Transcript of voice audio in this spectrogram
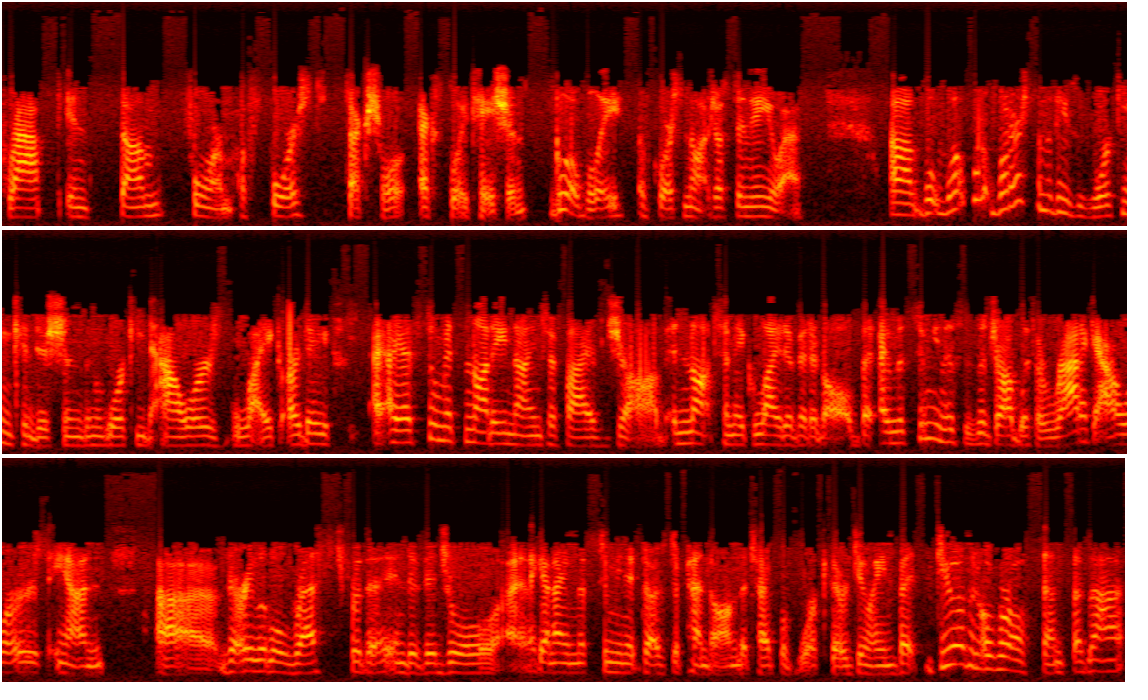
trapped in some form of forced sexual exploitation globally, of course, not just in the U.S. Um, but what what are some of these working conditions and working hours like? Are they? I assume it's not a nine to five job, and not to make light of it at all. But I'm assuming this is a job with erratic hours and uh, very little rest for the individual. And again, I'm assuming it does depend on the type of work they're doing. But do you have an overall sense of that?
